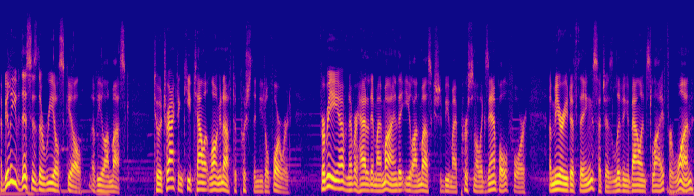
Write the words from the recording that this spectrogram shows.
I believe this is the real skill of Elon Musk to attract and keep talent long enough to push the needle forward. For me, I've never had it in my mind that Elon Musk should be my personal example for a myriad of things, such as living a balanced life, for one,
